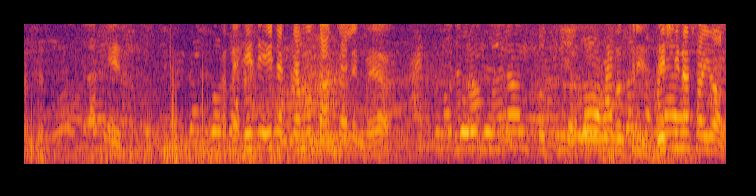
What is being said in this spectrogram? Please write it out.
আচ্ছা। এই- আচ্ছা এই যে এটা কেমন দাম চাইলেন ভাইয়া? ছত্রিশ। দেশি না সাইওয়াল?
